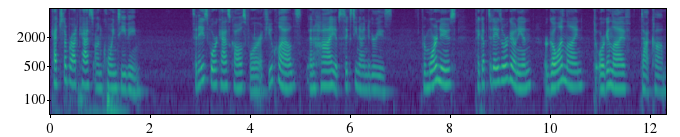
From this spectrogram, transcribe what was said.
Catch the broadcast on KOIN TV. Today's forecast calls for a few clouds and a high of 69 degrees. For more news, pick up today's Oregonian or go online to OregonLive.com.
